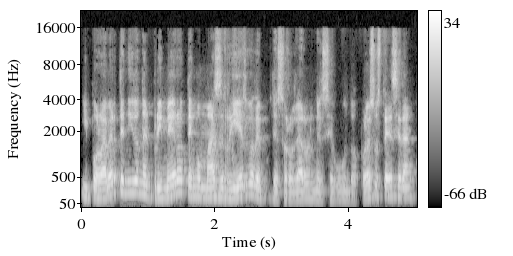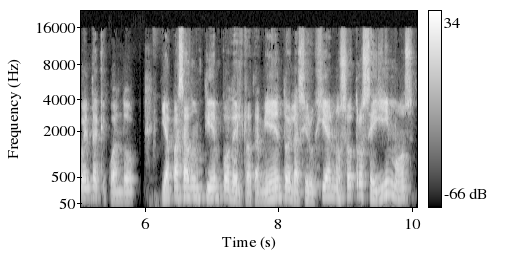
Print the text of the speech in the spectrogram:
Y por haber tenido en el primero, tengo más riesgo de desarrollarlo en el segundo. Por eso ustedes se dan cuenta que cuando ya ha pasado un tiempo del tratamiento, de la cirugía, nosotros seguimos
